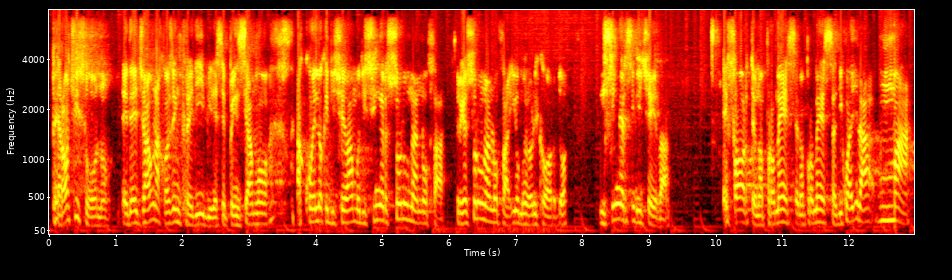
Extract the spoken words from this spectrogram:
però ci sono ed è già una cosa incredibile se pensiamo a quello che dicevamo di Sinner solo un anno fa, perché solo un anno fa, io me lo ricordo, di Sinner si diceva è forte, una promessa, è una promessa di qua e di là, ma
